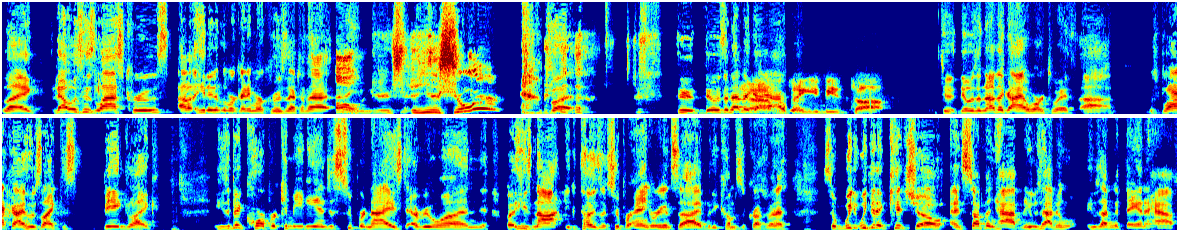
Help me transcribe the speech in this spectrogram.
Like that was his last cruise. I don't, he didn't work any more cruises after that. Oh, you you sure? but dude, there was another yeah, guy. I I worked- think he'd be the top. dude, there was another guy I worked with. Uh, this black guy who's like this big, like he's a big corporate comedian, just super nice to everyone. But he's not. You can tell he's like super angry inside. But he comes across really nice. So we we did a kid show, and something happened. He was having he was having a day and a half,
